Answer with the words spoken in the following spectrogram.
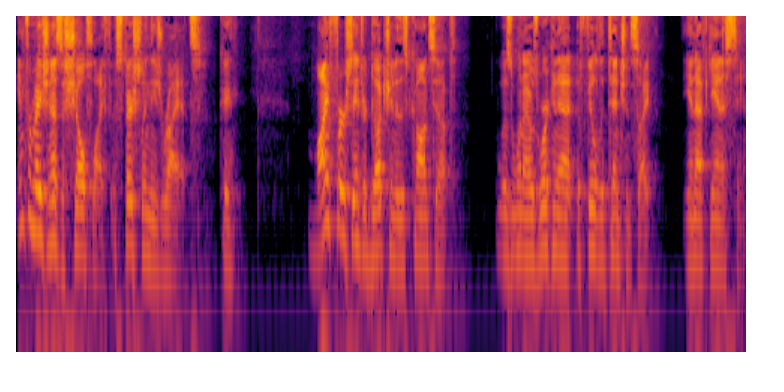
Information has a shelf life, especially in these riots. Okay, my first introduction to this concept was when I was working at a field detention site in Afghanistan.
